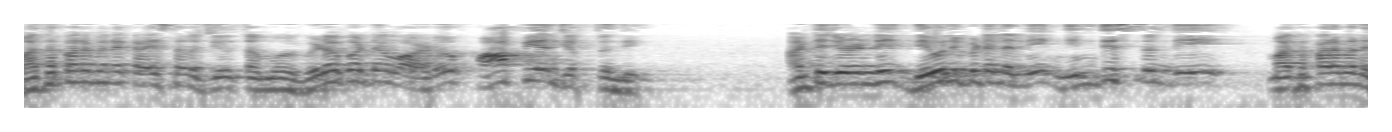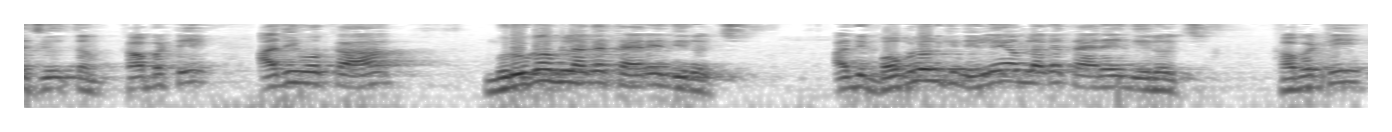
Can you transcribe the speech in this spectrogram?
మతపరమైన క్రైస్తవ జీవితము విడబడ్డవాడు పాపి అని చెప్తుంది. అంటే చూడండి దేవుని బిడ్డలని నిందిస్తుంది మతపరమైన జీవితం. కాబట్టి అది ఒక మృగం లాగా తయారైంది ఈరోజు. అది బబులోనికి నిలయం లాగా తయారైంది ఈరోజు. కాబట్టి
